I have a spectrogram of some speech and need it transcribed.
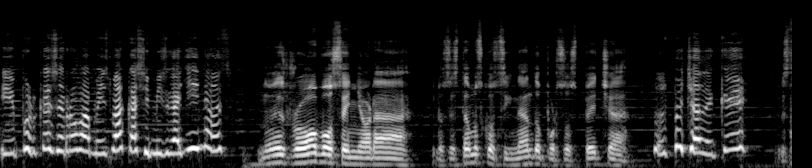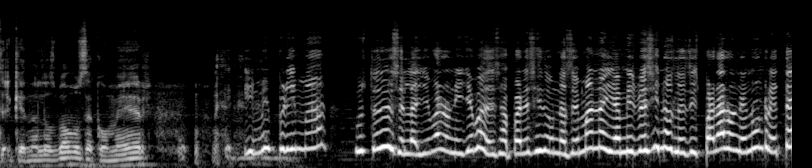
¿Y por qué se roba mis vacas y mis gallinas? No es robo, señora. Los estamos consignando por sospecha. ¿Sospecha de qué? De que nos los vamos a comer. ¿Y mi prima? Ustedes se la llevaron y lleva desaparecida una semana y a mis vecinos les dispararon en un retén.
